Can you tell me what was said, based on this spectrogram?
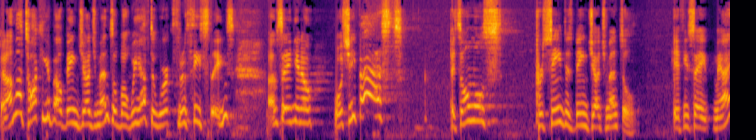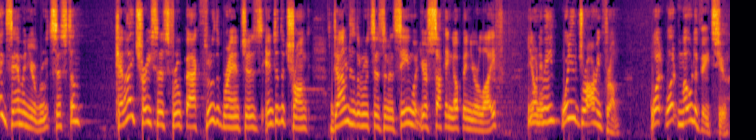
And I'm not talking about being judgmental, but we have to work through these things. I'm saying, you know, well, she fasts. It's almost perceived as being judgmental. If you say, may I examine your root system? Can I trace this fruit back through the branches, into the trunk, down to the root system and seeing what you're sucking up in your life? You know what I mean? What are you drawing from? What, what motivates you?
